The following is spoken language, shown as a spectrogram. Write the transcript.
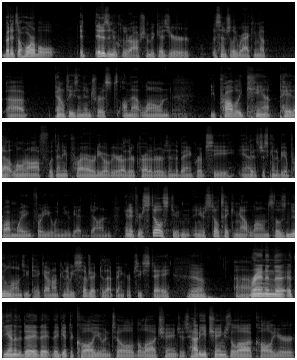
but it's a horrible. It, it is a nuclear option because you're essentially racking up uh, penalties and interest on that loan. You probably can't pay that loan off with any priority over your other creditors in the bankruptcy, and it's just going to be a problem waiting for you when you get done. And if you're still a student and you're still taking out loans, those new loans you take out aren't going to be subject to that bankruptcy stay. Yeah. Um, Brandon, the, at the end of the day, they, they get to call you until the law changes. How do you change the law? Call your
